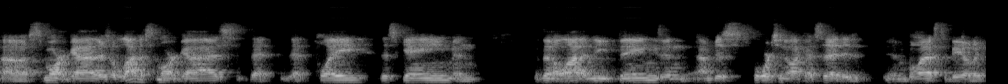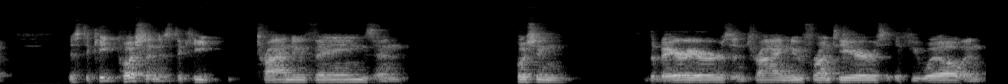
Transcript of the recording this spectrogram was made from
Uh, smart guy. There's a lot of smart guys that that play this game, and done a lot of neat things, and I'm just fortunate, like I said, and blessed to be able to just to keep pushing, just to keep trying new things and pushing the barriers and trying new frontiers, if you will, and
